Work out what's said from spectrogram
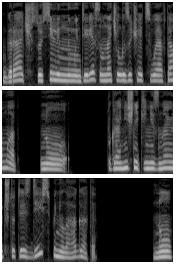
Грач с усиленным интересом начал изучать свой автомат. Но пограничники не знают, что ты здесь, поняла Агата? Ну,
